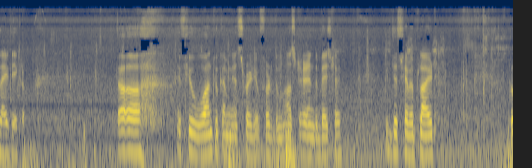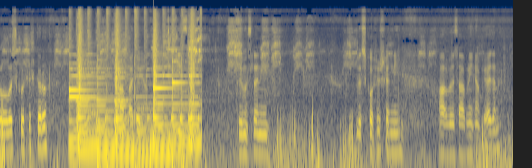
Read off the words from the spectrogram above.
लाइव देख रहा हूँ। तो if you want to come in Australia for the master and the bachelor just have applied तो बस कोशिश करो, आप आ जाओ यहाँ कोई मसला नहीं है। बस कोशिश करनी है। और बस आपने यहाँ पे आ जाना।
